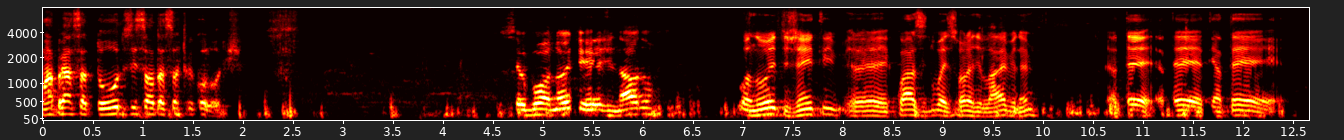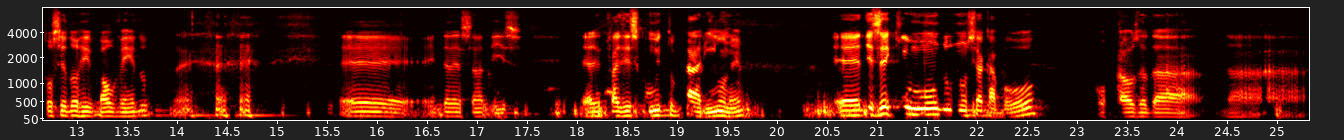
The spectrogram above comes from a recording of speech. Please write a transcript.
Um abraço a todos e saudações tricolores. Seu boa noite, Reginaldo. Boa noite, gente. É, quase duas horas de live, né? Até, até, tem até torcedor rival vendo, né? É interessante isso. A gente faz isso com muito carinho, né? É dizer que o mundo não se acabou por causa da, da,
